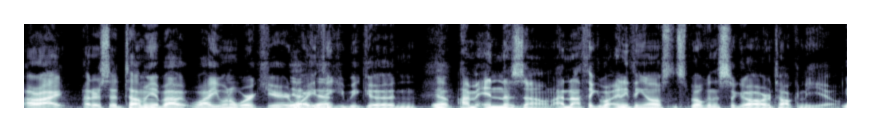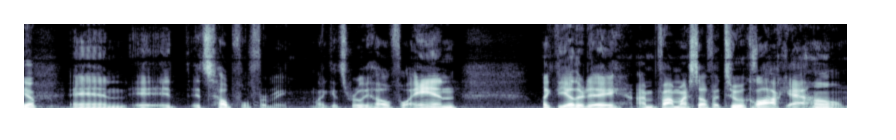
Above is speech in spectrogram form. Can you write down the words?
all right, Pedersen, tell me about why you want to work here and Yeah, why you yeah. think you'd be good. And Yep. I'm in the zone. I'm not thinking about anything else than smoking the cigar and talking to you. Yep. And it, it it's helpful for me. Like it's really helpful. And like the other day, I found myself at two o'clock at home,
